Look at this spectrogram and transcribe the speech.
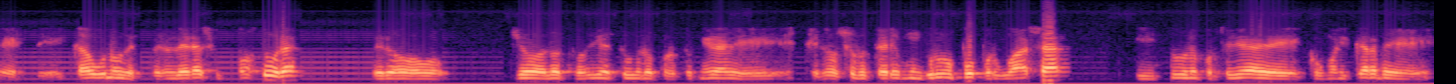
este, cada uno dependerá su postura, pero yo el otro día tuve la oportunidad de, este, nosotros tenemos un grupo por WhatsApp y tuve la oportunidad de comunicarme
